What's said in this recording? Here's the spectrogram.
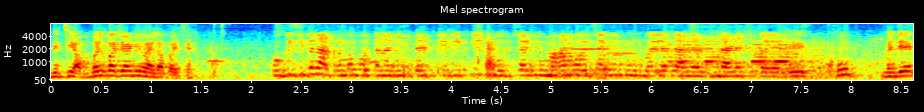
त्याची अंमलबजावणी व्हायला पाहिजे. ओबीसी पण आक्रमक होताना दिसतात ते देखील मोर्चा घेऊन महामोर्चा घेऊन मुंबईला जाण्या जाण्याची तयारी. खूप म्हणजे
